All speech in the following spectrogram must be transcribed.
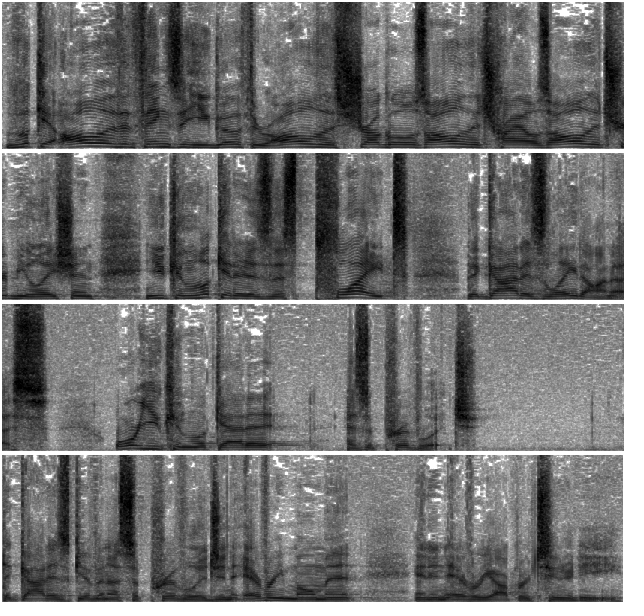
look at all of the things that you go through, all of the struggles, all of the trials, all of the tribulation. You can look at it as this plight that God has laid on us. Or you can look at it as a privilege. That God has given us a privilege in every moment and in every opportunity.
